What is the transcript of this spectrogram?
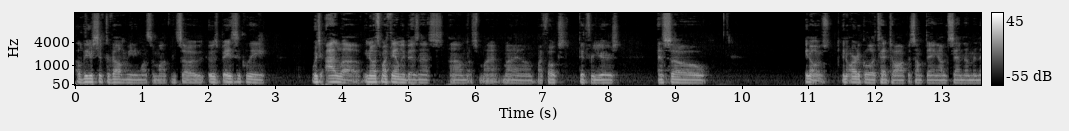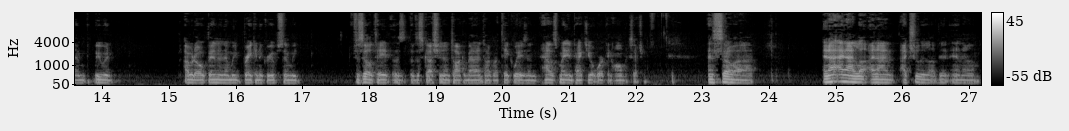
a leadership development meeting once a month, and so it was basically, which I love. You know, it's my family business. Um, that's my my um, my folks did for years, and so you know, an article, a TED talk, or something. I would send them, and then we would, I would open, and then we'd break into groups, and we'd facilitate a, a discussion and talk about it, and talk about takeaways and how this might impact you at work and home, etc. And so, uh, and I and I love and I I truly loved it, and um,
